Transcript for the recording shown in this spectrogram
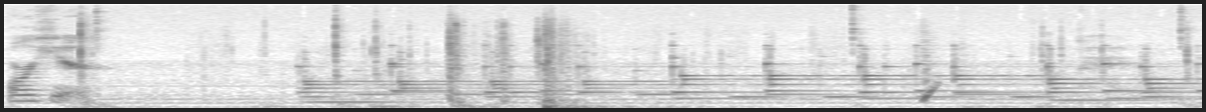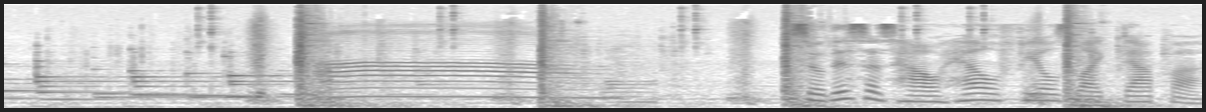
Or here. So this is how hell feels like Dappa.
